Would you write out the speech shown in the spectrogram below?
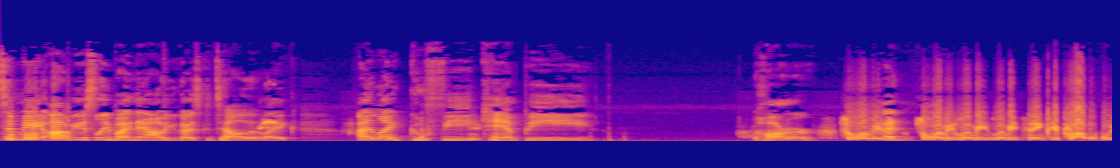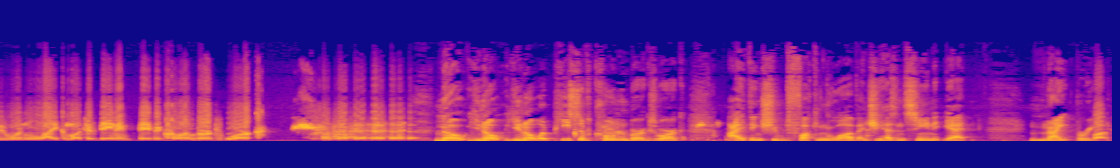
to me obviously by now you guys can tell that like I like goofy, campy horror. So let me. And- so let me. Let me. Let me think. You probably wouldn't like much of David David Cronenberg's work. no, you know, you know what piece of Cronenberg's work I think she would fucking love, and she hasn't seen it yet. Nightbreed. What?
